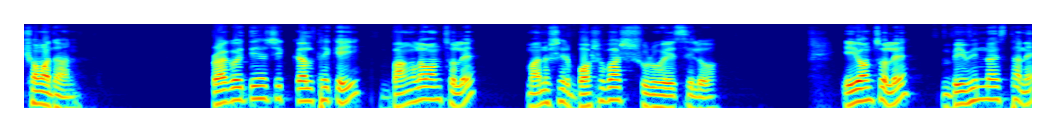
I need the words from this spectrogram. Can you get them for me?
সমাধান। প্রাগৈতিহাসিক কাল থেকেই বাংলা অঞ্চলে মানুষের বসবাস শুরু হয়েছিল। এই অঞ্চলে বিভিন্ন স্থানে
